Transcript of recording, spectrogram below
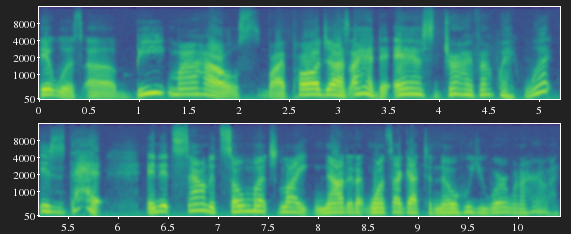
It was uh Beat My House by Paul Johnson. I had to ask Drive, I'm like, what is that? And it sounded so much like now that I, once I got to know who you were when I heard like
